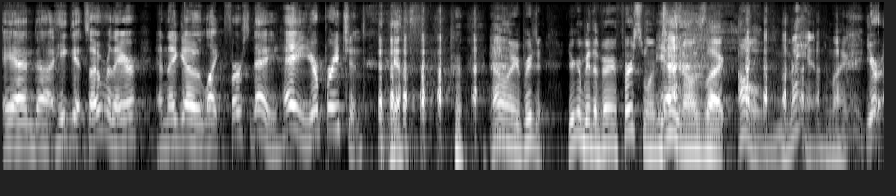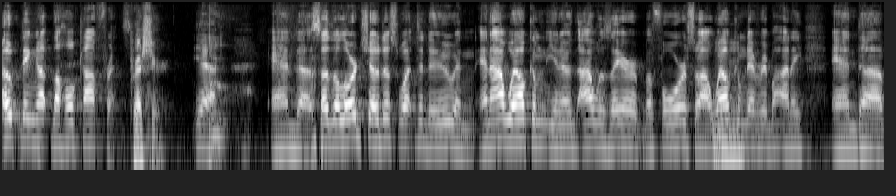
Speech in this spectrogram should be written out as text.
And uh, he gets over there, and they go like first day, "Hey, you're preaching." yeah. Not only are you preaching, you're going to be the very first one yeah. too. And I was like, "Oh man!" I'm like you're opening up the whole conference. Pressure. Yeah. And uh, so the Lord showed us what to do, and, and I welcomed, you know, I was there before, so I mm-hmm. welcomed mm-hmm. everybody and, uh,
